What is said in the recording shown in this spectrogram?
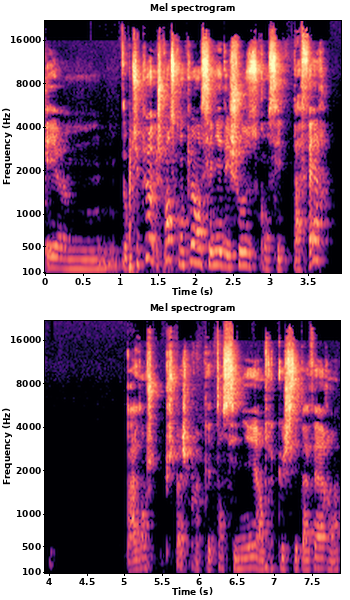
Et euh, donc tu peux, je pense qu'on peut enseigner des choses qu'on sait pas faire. Par exemple, je, je sais pas, je pourrais peut-être t'enseigner un truc que je sais pas faire.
